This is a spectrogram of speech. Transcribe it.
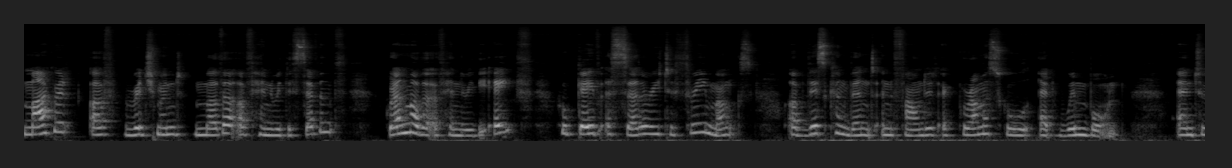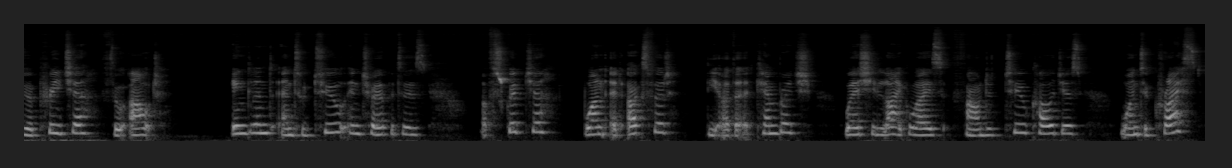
Margaret of Richmond, mother of Henry VII, grandmother of Henry VIII, who gave a salary to three monks of this convent and founded a grammar school at Wimborne, and to a preacher throughout England, and to two interpreters of scripture, one at Oxford, the other at Cambridge, where she likewise founded two colleges, one to Christ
